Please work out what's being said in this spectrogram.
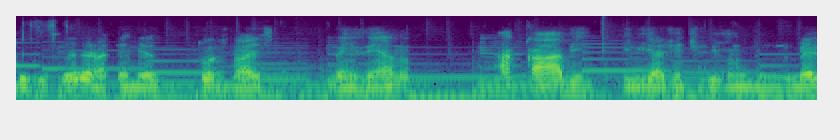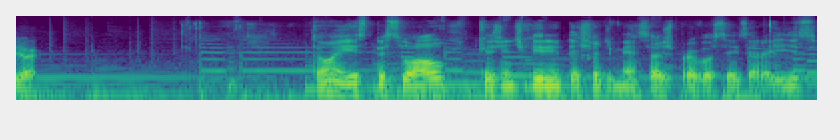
de governo, até mesmo todos nós vem vendo, acabe e a gente vive num mundo melhor. Então é isso, pessoal. O que a gente queria deixar de mensagem para vocês era isso.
